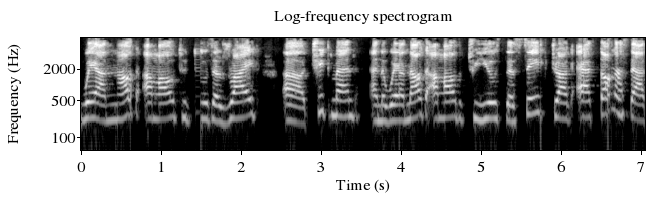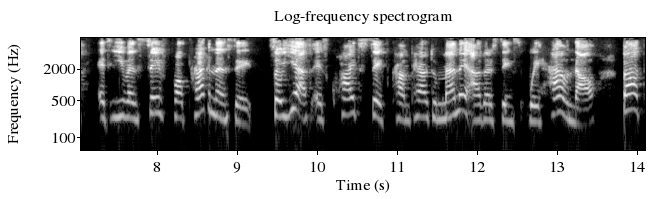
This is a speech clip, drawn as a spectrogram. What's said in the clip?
We are not allowed to do the right uh, treatment and we are not allowed to use the safe drug. Said, it's even safe for pregnancy. So yes, it's quite safe compared to many other things we have now. But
